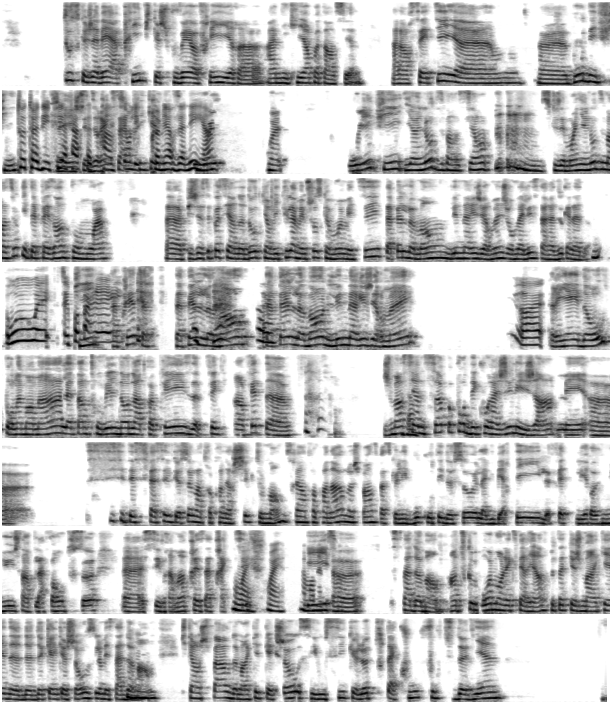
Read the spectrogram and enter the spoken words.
tout ce que j'avais appris puis que je pouvais offrir euh, à mes clients potentiels. Alors, c'était euh, un beau défi. Tout un défi à faire cette transition les premières années, hein? Oui. Oui, puis il y a une autre dimension, excusez-moi, il y a une autre dimension qui était présente pour moi. Euh, puis je ne sais pas s'il y en a d'autres qui ont vécu la même chose que moi, mais tu sais, t'appelles le monde, Lynn Marie Germain, journaliste à Radio-Canada. Oui, oui, c'est pas pareil. Après, T'appelles le monde, t'appelles le monde Lynn Marie Germain. Ouais. Rien d'autre pour le moment, le temps de trouver le nom de l'entreprise. Fait en fait, euh, je mentionne ça pas pour décourager les gens, mais euh, si c'était si facile que ça, l'entrepreneurship, tout le monde serait entrepreneur, là, je pense, parce que les beaux côtés de ça, la liberté, le fait, les revenus sans plafond, tout ça, euh, c'est vraiment très attractif. Ouais, ouais. Et euh, ça demande. En tout cas, moi, mon expérience, peut-être que je manquais de, de, de quelque chose, là, mais ça mm-hmm. demande. Puis quand je parle de manquer de quelque chose, c'est aussi que là, tout à coup, faut que tu deviennes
